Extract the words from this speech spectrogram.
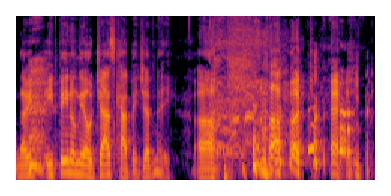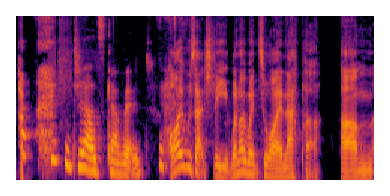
No, he'd, he'd been on the old jazz cabbage, hadn't he? Uh, Jazz cabbage. I was actually when I went to Ayia Napa um,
